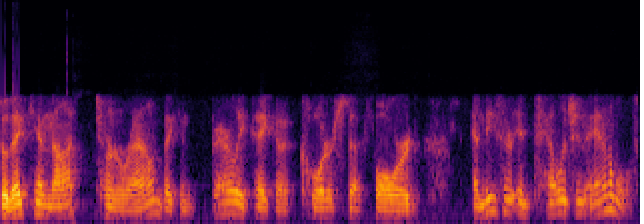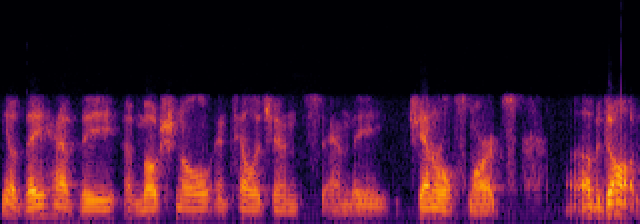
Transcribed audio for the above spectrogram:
So they cannot turn around. They can barely take a quarter step forward. And these are intelligent animals. You know, they have the emotional intelligence and the general smarts of a dog.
